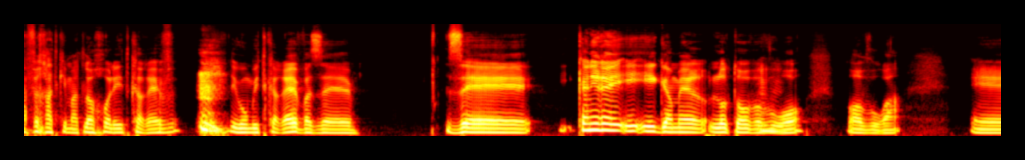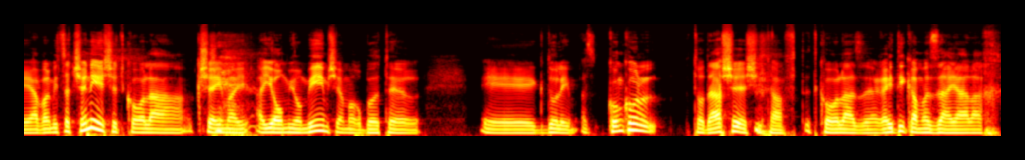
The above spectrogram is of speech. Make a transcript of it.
אף אחד כמעט לא יכול להתקרב. אם הוא מתקרב, אז זה, זה כנראה ייגמר לא טוב. עבורו או עבורה. אה, אבל מצד שני, יש את כל הקשיים ה- היומיומיים שהם הרבה יותר אה, גדולים. אז קודם כל, תודה ששיתפת את כל הזה. ראיתי כמה זה היה לך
